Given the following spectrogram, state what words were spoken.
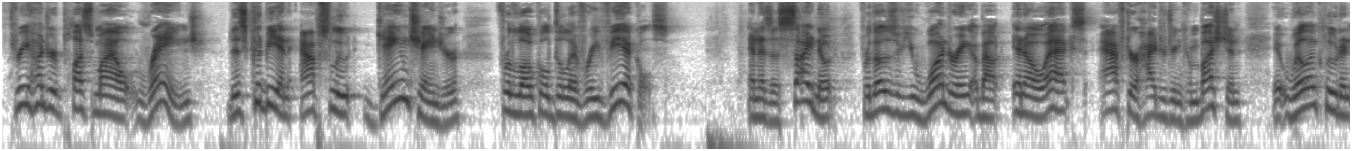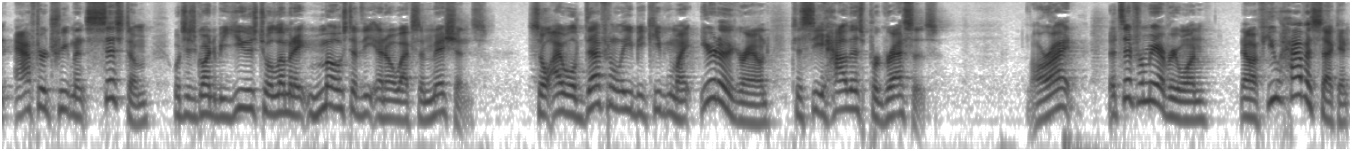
300 plus mile range, this could be an absolute game changer for local delivery vehicles. And as a side note, for those of you wondering about NOx after hydrogen combustion, it will include an after treatment system which is going to be used to eliminate most of the NOx emissions. So I will definitely be keeping my ear to the ground to see how this progresses. All right, that's it for me, everyone. Now, if you have a second,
